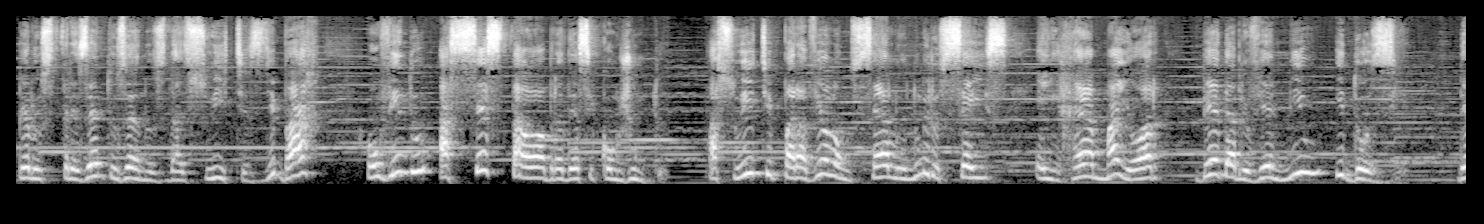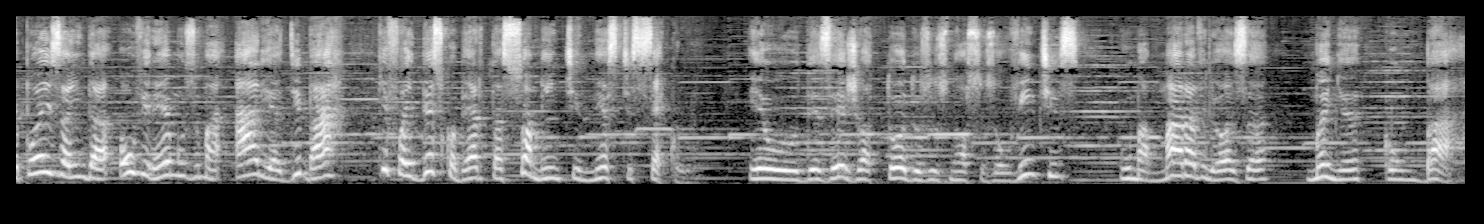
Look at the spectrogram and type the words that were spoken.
pelos 300 anos das suítes de Bach ouvindo a sexta obra desse conjunto, a suíte para violoncelo número 6 em Ré maior, BWV 1012. Depois ainda ouviremos uma área de Bach que foi descoberta somente neste século. Eu desejo a todos os nossos ouvintes uma maravilhosa Manhã com Bar.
